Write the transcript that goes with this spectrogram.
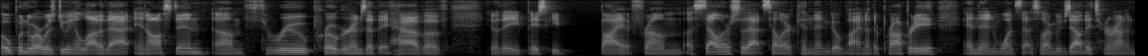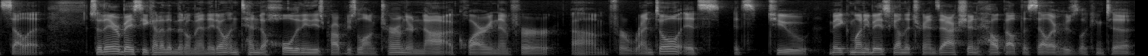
Opendoor was doing a lot of that in Austin um, through programs that they have of, you know, they basically buy it from a seller so that seller can then go buy another property. And then once that seller moves out, they turn around and sell it. So they're basically kind of the middleman. They don't intend to hold any of these properties long term. They're not acquiring them for um, for rental. It's it's to make money basically on the transaction, help out the seller who's looking to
